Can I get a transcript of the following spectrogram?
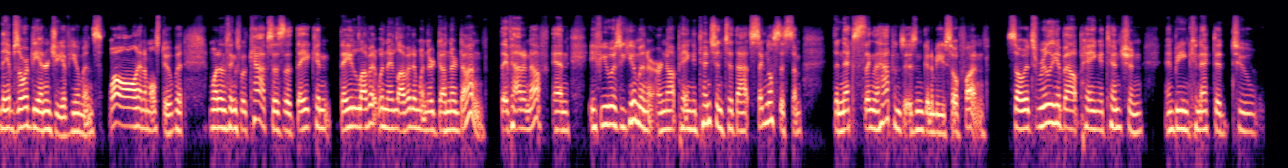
they absorb the energy of humans. Well, all animals do, but one of the things with cats is that they can, they love it when they love it. And when they're done, they're done. They've had enough. And if you as a human are not paying attention to that signal system, the next thing that happens isn't going to be so fun. So it's really about paying attention and being connected to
